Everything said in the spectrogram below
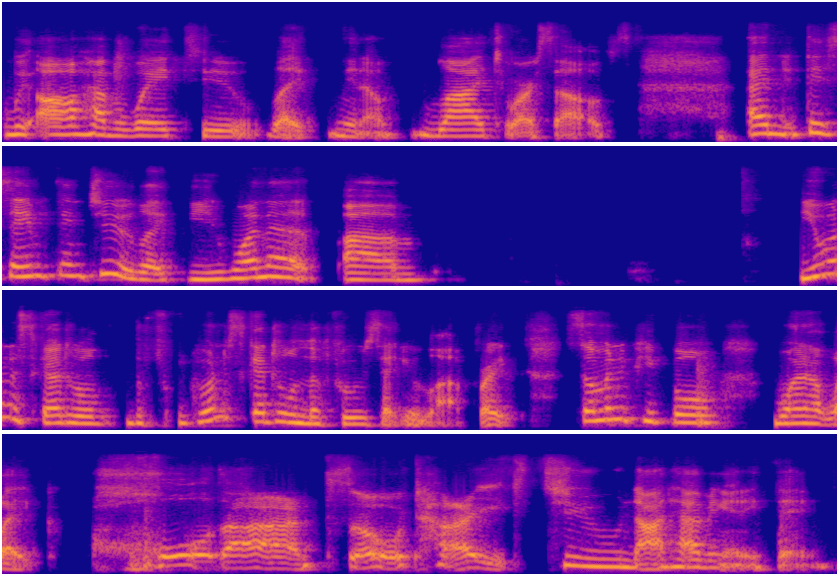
we all have a way to like, you know, lie to ourselves. And the same thing too, like you want to, um, you want to schedule the you want to schedule in the foods that you love, right? So many people want to like hold on so tight to not having anything.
